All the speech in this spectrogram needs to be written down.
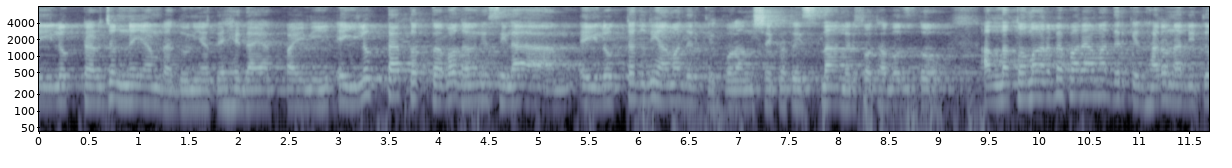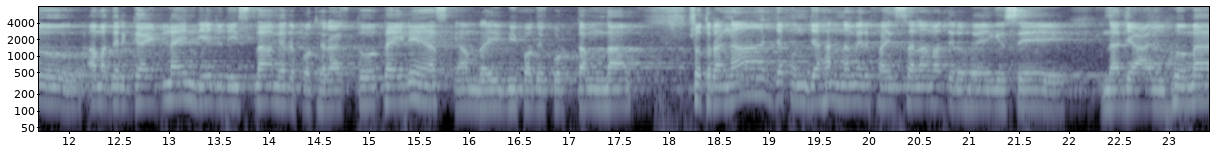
এই লোকটার জন্যই আমরা দুনিয়াতে হেদায়াত পাইনি। এই লোকটার তত্ত্বাবধানে ছিলাম। এই লোকটা যদি আমাদেরকে কোরআন শেখাতো ইসলামের কথা বলতো। আল্লাহ তোমার ব্যাপারে আমাদেরকে ধারণা দিত। আমাদের গাইডলাইন দিয়ে যদি ইসলামের পথে রাখতো, তাইলে আজকে আমরা এই বিপদে পড়তাম না। সুতরাং আজ যখন জাহান্নামের ফাইসাল আমাদের হয়ে গেছে না জালহুমা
